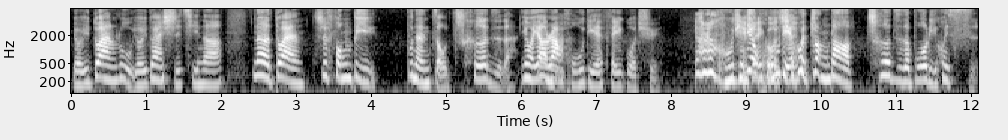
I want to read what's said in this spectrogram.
有一段路，有一段时期呢，那段是封闭，不能走车子的，因为要让蝴蝶飞过去。要让蝴蝶，因为蝴蝶会撞到车子的玻璃会死，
